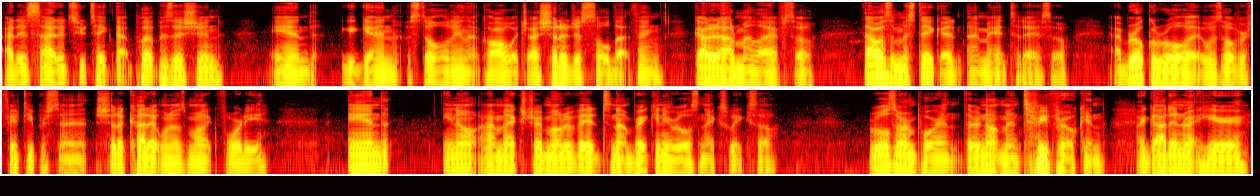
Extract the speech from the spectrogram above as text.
I decided to take that put position and again still holding that call, which I should have just sold that thing. Got it out of my life. So that was a mistake I, I made today. So I broke a rule. It was over 50%. Should have cut it when it was more like 40. And you know, I'm extra motivated to not break any rules next week. So, rules are important. They're not meant to be broken. I got in right here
